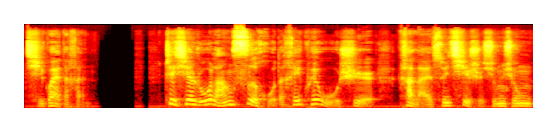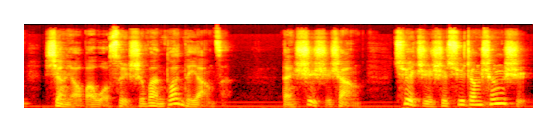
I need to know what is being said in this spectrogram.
奇怪的很，这些如狼似虎的黑盔武士，看来虽气势汹汹，像要把我碎尸万段的样子，但事实上却只是虚张声势。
